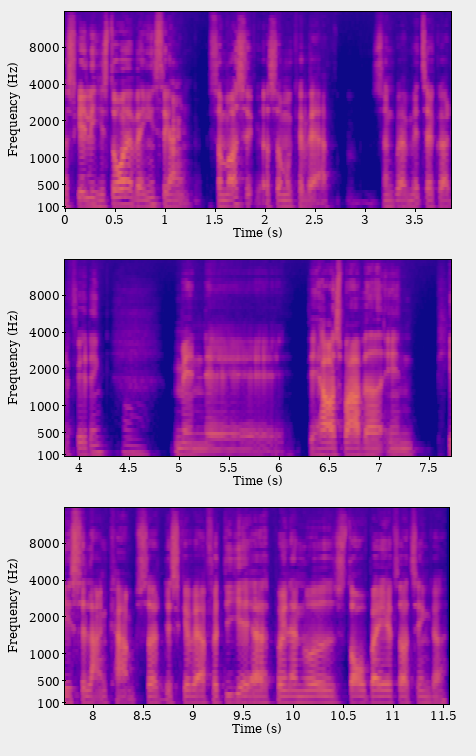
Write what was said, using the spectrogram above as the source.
forskellig historie hver eneste gang, som også og som kan være, som kan være med til at gøre det fedt. Ikke? Mm. Men øh, det har også bare været en pisse lang kamp, så det skal være fordi, at jeg på en eller anden måde står bagefter og tænker,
